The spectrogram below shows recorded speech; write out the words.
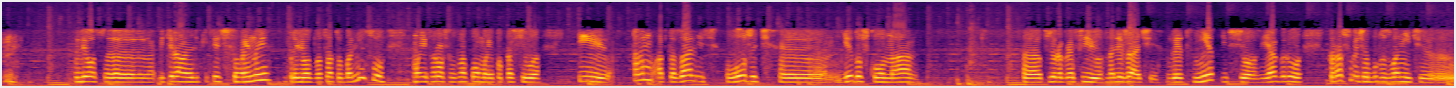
вез э, ветерана Великой Отечественной войны, привез в 20-ю больницу, мои хорошие знакомые попросила, и там отказались ложить э, дедушку на э, флюорографию на лежачий. Говорит, нет, и все. Я говорю, хорошо, я сейчас буду звонить. Э,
